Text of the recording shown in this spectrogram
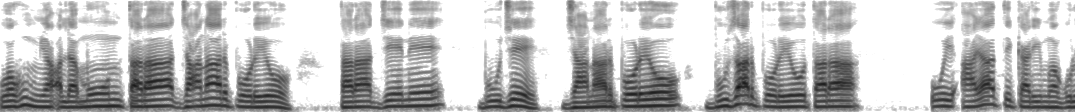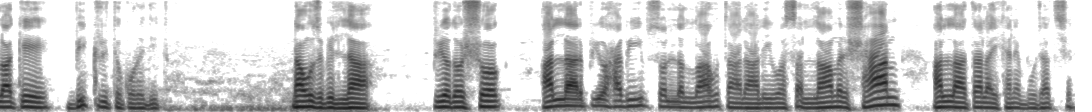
ওহুম আলামুন তারা জানার পরেও তারা জেনে বুঝে জানার পরেও বুজার পরেও তারা ওই আয়াতে কারিমাগুলাকে বিকৃত করে দিত। নাউজবিল্লাহ। প্রিয় দর্শক, আল্লাহর প্রিয় হাবিব সাল্লাহ তালা আলী ওয়াসাল্লামের শান আল্লাহ তালা এখানে বোঝাচ্ছেন।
